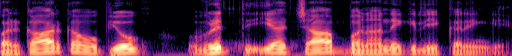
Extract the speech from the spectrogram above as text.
प्रकार का उपयोग वृत्त या चाप बनाने के लिए करेंगे।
